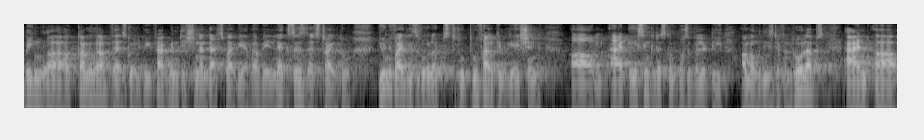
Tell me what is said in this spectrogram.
being uh, coming up, there's going to be fragmentation, and that's why we have Avail Nexus that's trying to unify these rollups through proof aggregation um, and asynchronous composability among these different rollups. And uh,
